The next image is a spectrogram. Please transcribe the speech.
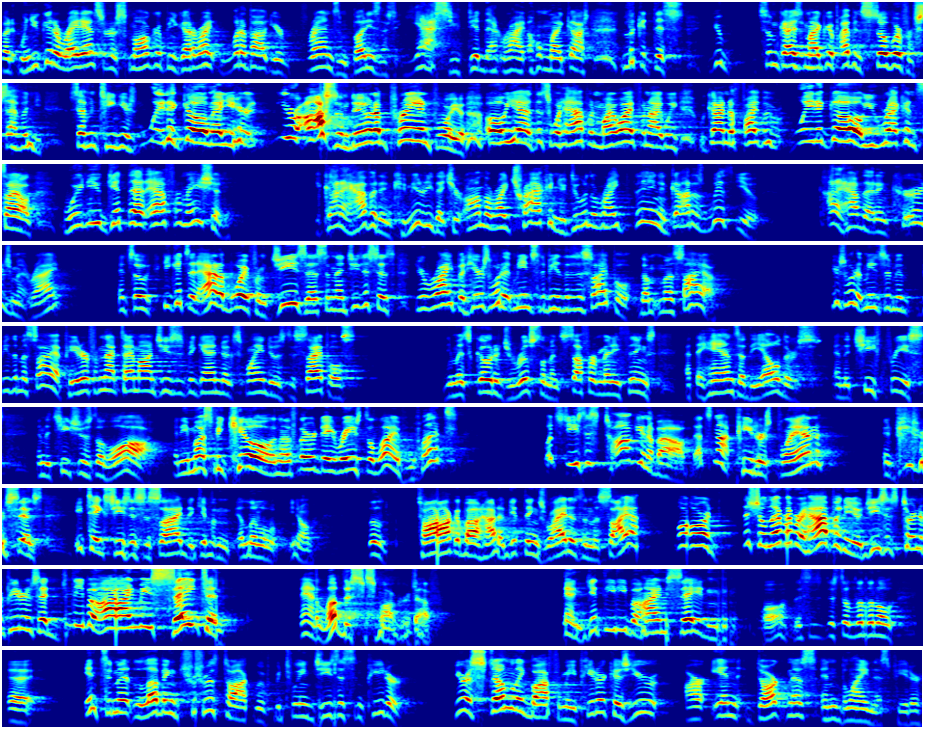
But when you get a right answer in a small group and you got it right, what about your friends and buddies And I say, Yes, you did that right. Oh my gosh, look at this. You some guys in my group, I've been sober for seven, 17 years. Way to go, man. You hear, you're awesome, dude. I'm praying for you. Oh, yeah, this is what happened. My wife and I, we, we got in a fight. We, way to go. You reconciled. Where do you get that affirmation? You got to have it in community that you're on the right track and you're doing the right thing and God is with you. Got to have that encouragement, right? And so he gets an attaboy from Jesus, and then Jesus says, You're right, but here's what it means to be the disciple, the Messiah. Here's what it means to be the Messiah, Peter. From that time on, Jesus began to explain to his disciples that he must go to Jerusalem and suffer many things at the hands of the elders and the chief priests and the teachers of the law. And he must be killed and on the third day raised to life. What? What's Jesus talking about? That's not Peter's plan. And Peter says, he takes Jesus aside to give him a little, you know, little talk about how to get things right as the Messiah. Lord, this shall never ever happen to you. Jesus turned to Peter and said, Get thee behind me, Satan. Man, I love this small group stuff. Man, get thee behind Satan. Well, this is just a little uh, intimate, loving truth talk between Jesus and Peter. You're a stumbling block for me, Peter, because you are in darkness and blindness, Peter.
